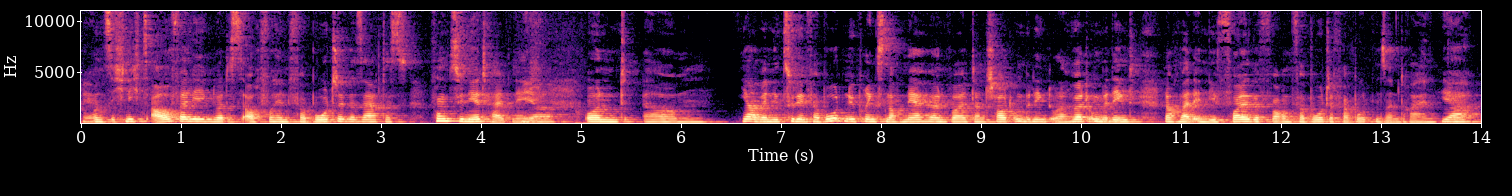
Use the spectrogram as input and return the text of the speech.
ja. und sich nichts auferlegen. Du hattest auch vorhin Verbote gesagt, das funktioniert halt nicht. Ja. Und ähm, ja, wenn ihr zu den Verboten übrigens noch mehr hören wollt, dann schaut unbedingt oder hört unbedingt nochmal in die Folge, warum Verbote verboten sind rein. Ja,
